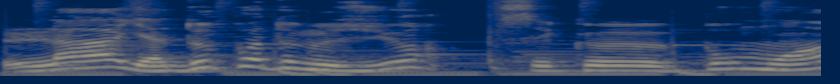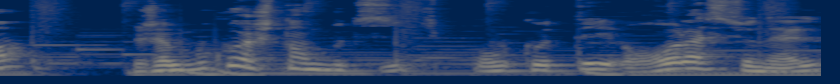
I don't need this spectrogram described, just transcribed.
Là, il y a deux poids, deux mesures, c'est que pour moi, j'aime beaucoup acheter en boutique, pour le côté relationnel,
